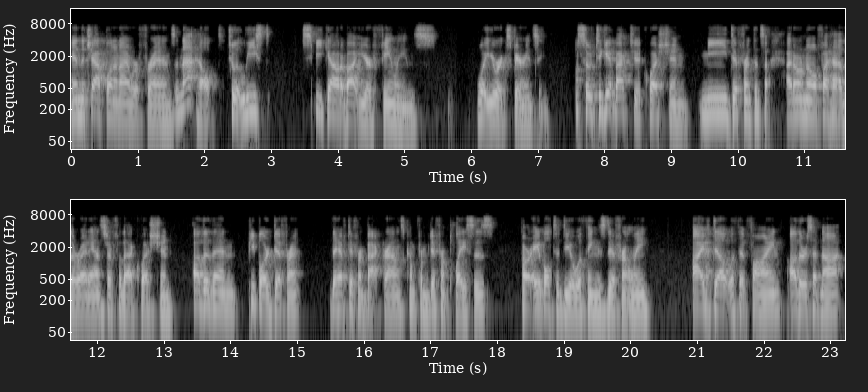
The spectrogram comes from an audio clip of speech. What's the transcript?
And the chaplain and I were friends, and that helped to at least speak out about your feelings, what you were experiencing. So, to get back to your question, me different than some, I don't know if I have the right answer for that question, other than people are different. They have different backgrounds, come from different places, are able to deal with things differently. I've dealt with it fine, others have not.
